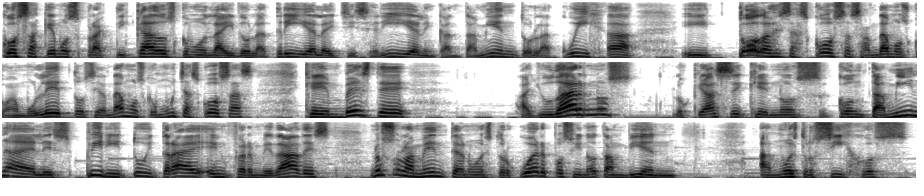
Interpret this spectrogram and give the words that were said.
cosas que hemos practicado como la idolatría, la hechicería, el encantamiento, la cuija y todas esas cosas. Andamos con amuletos y andamos con muchas cosas que en vez de ayudarnos, lo que hace que nos contamina el espíritu y trae enfermedades no solamente a nuestro cuerpo, sino también a nuestros hijos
